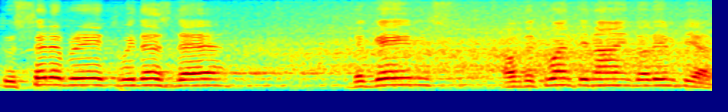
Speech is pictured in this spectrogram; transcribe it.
to celebrate with us there the Games of the 29th Olympiad.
